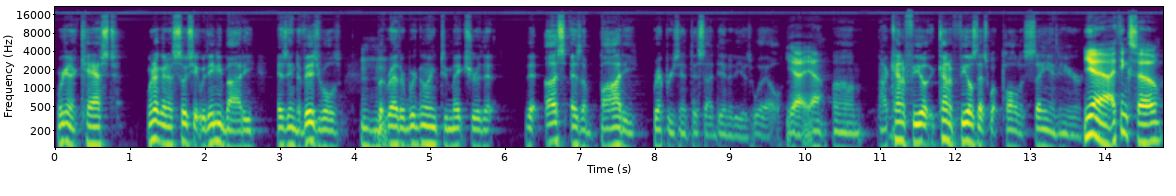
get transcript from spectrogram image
we're gonna cast we're not going to associate with anybody as individuals, but rather we're going to make sure that that us as a body represent this identity as well. Yeah, yeah. Um, I kind of feel it kind of feels that's what Paul is saying here. Yeah, I think so.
